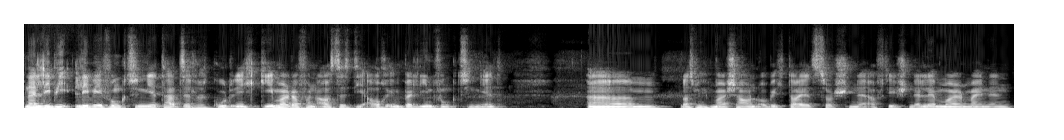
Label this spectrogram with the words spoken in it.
Na, Libby, Libby funktioniert tatsächlich gut und ich gehe mal davon aus, dass die auch in Berlin funktioniert. Ähm, lass mich mal schauen, ob ich da jetzt so schnell auf die Schnelle mal meinen.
